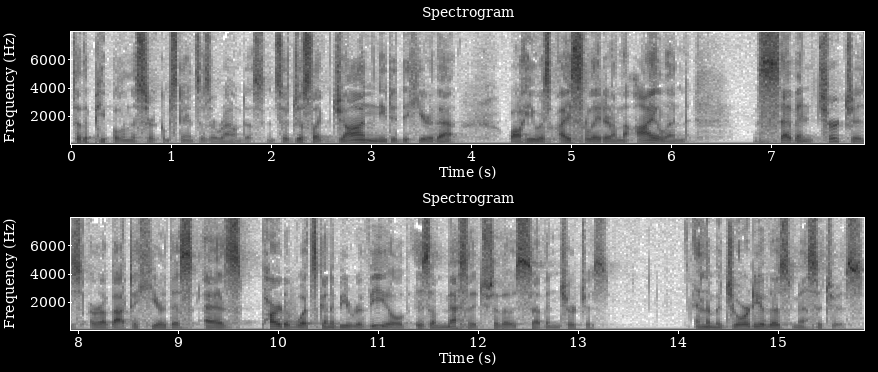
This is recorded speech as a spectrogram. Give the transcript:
to the people and the circumstances around us. And so, just like John needed to hear that while he was isolated on the island, seven churches are about to hear this as part of what's going to be revealed is a message to those seven churches. And the majority of those messages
